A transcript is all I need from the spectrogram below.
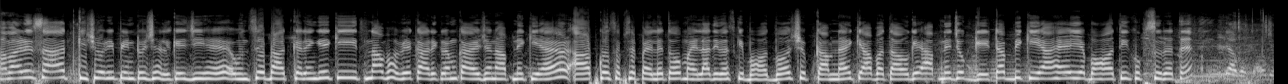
हमारे साथ किशोरी पिंटू झलके जी है। उनसे बात करेंगे कि इतना भव्य कार्यक्रम का आयोजन आपने किया है और आपको सबसे पहले तो महिला दिवस की बहुत बहुत शुभकामनाएँ। क्या बताओगे? आपने जो गेटअप भी किया है ये बहुत ही खूबसूरत है। क्या बताओगे?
